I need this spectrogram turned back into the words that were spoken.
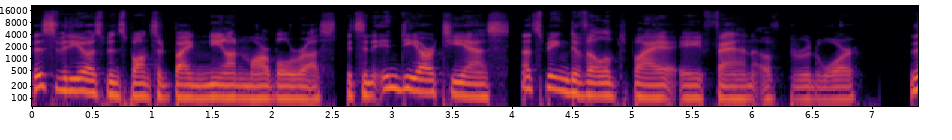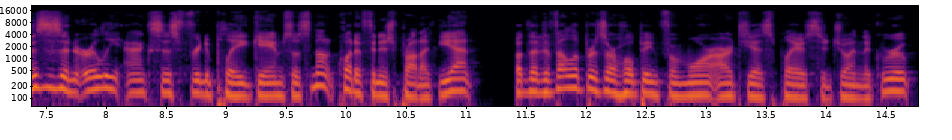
This video has been sponsored by Neon Marble Rust. It's an indie RTS that's being developed by a fan of Brood War. This is an early access free-to-play game, so it's not quite a finished product yet, but the developers are hoping for more RTS players to join the group,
